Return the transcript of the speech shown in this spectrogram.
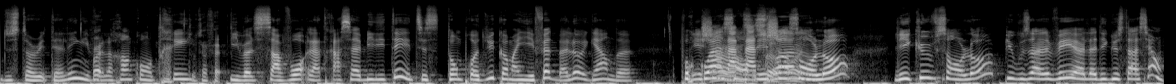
du storytelling, ils Ouais. veulent rencontrer, Tout à fait. ils veulent savoir la traçabilité. Tu sais, ton produit, comment il est fait, ben là, regarde. les Pourquoi champs la sont- Les patronne? sont là, les cuves sont là, puis vous avez euh, la dégustation.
